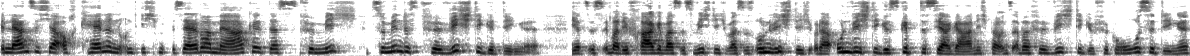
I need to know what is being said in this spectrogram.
lernt sich ja auch kennen und ich selber merke, dass für mich, zumindest für wichtige Dinge, jetzt ist immer die Frage, was ist wichtig, was ist unwichtig oder Unwichtiges gibt es ja gar nicht bei uns, aber für wichtige, für große Dinge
